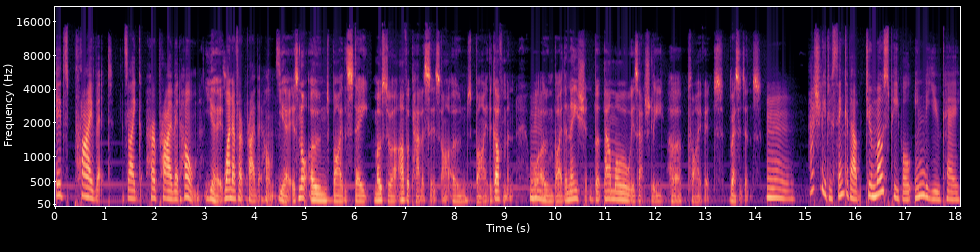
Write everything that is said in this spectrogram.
it's private. It's like her private home. Yeah, it's, One of her private homes. yeah, it's not owned by the state. Most of our other palaces are owned by the government or mm. owned by the nation, but Balmoral is actually her private residence. Mm. Actually, to think about, to most people in the UK,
